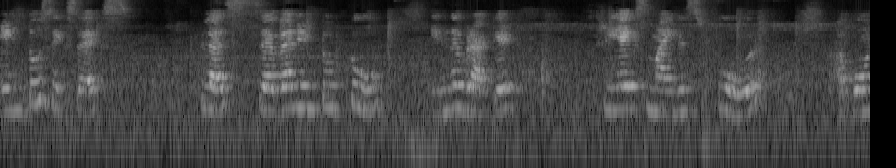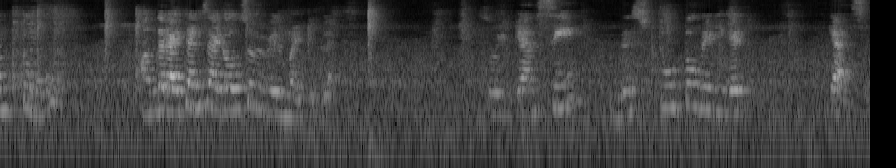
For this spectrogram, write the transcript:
into 6x plus 7 into 2 in the bracket 3x minus 4 upon 2 on the right hand side also we will multiply. So you can see this 2 2 will get cancelled.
